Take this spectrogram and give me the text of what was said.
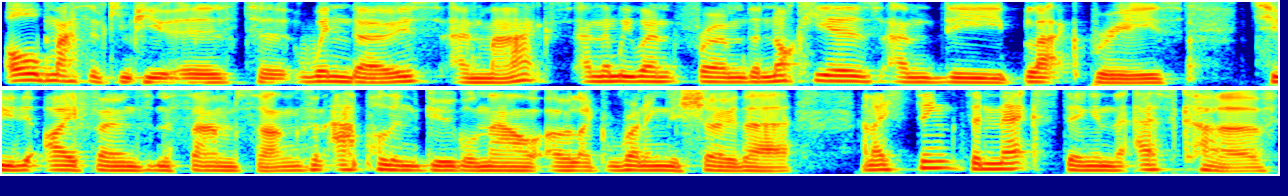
old massive computers to Windows and Macs, and then we went from the Nokia's and the Blackberries to the iPhones and the Samsungs, and Apple and Google now are like running the show there. And I think the next thing in the S curve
